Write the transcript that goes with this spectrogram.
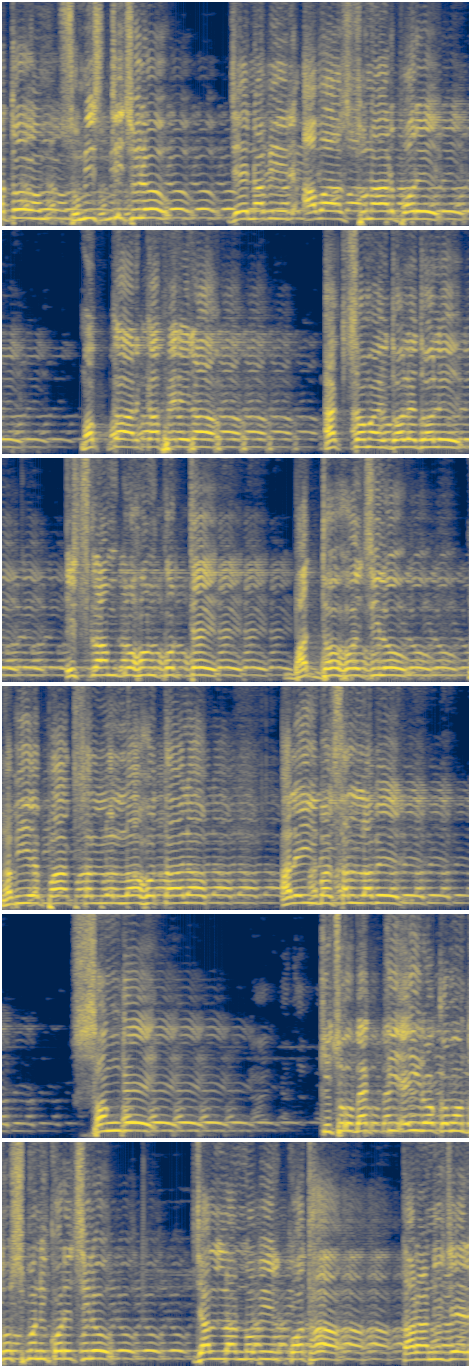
এত সুমিষ্টি ছিল যে নবীর আওয়াজ শোনার পরে মক্কার কাফেরেরা এক সময় দলে দলে ইসলাম গ্রহণ করতে বাধ্য হয়েছিল। নবী পাক সাল্লাল্লাহু তাআলা আলাইহি ওয়াসাল্লামের সঙ্গে কিছু ব্যক্তি এই রকম দুশ্মনী করেছিল। জাল্লা নবীর কথা তারা নিজের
